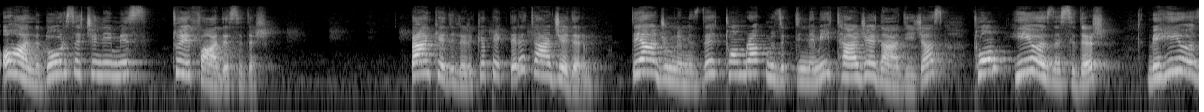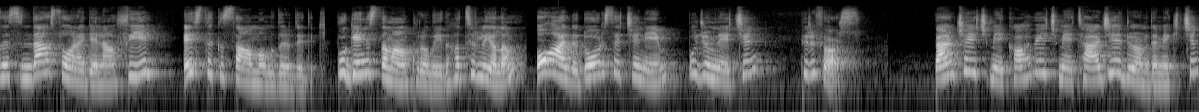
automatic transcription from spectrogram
O halde doğru seçeneğimiz to ifadesidir. Ben kedileri köpeklere tercih ederim. Diğer cümlemizde Tom rock müzik dinlemeyi tercih eder diyeceğiz. Tom he öznesidir ve he öznesinden sonra gelen fiil S takısı almalıdır dedik. Bu geniş zaman kuralıydı hatırlayalım. O halde doğru seçeneğim bu cümle için prefers. Ben çay içmeyi, kahve içmeyi tercih ediyorum demek için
